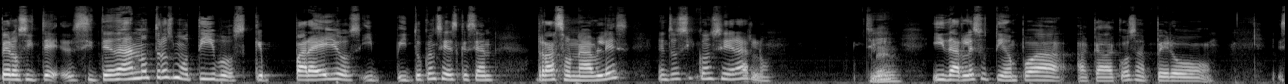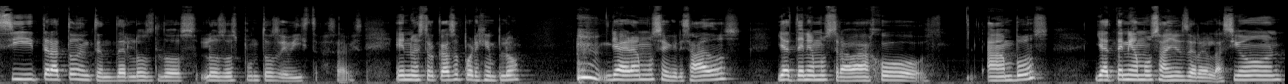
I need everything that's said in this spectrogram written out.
Pero si te, si te dan otros motivos que para ellos y, y tú consideres que sean razonables, entonces sí considerarlo. ¿sí? Y darle su tiempo a, a, cada cosa. Pero sí trato de entender los, los, los dos puntos de vista, ¿sabes? En nuestro caso, por ejemplo, ya éramos egresados, ya teníamos trabajo ambos, ya teníamos años de relación.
